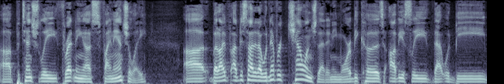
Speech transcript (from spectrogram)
uh, potentially threatening us financially. Uh, but I've, I've decided I would never challenge that anymore because obviously that would be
